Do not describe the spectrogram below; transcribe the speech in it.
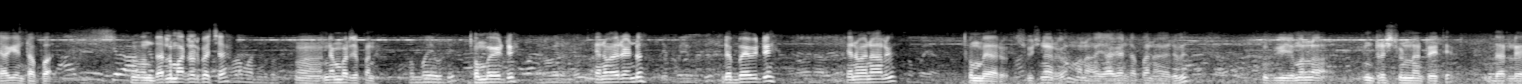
యాగేంటప్ప. ధరలు మాట్లాడుకోవచ్చా? నెంబర్ చెప్పండి. తొంభై ఒకటి ఎనభై రెండు డెబ్బై ఒకటి ఎనభై నాలుగు తొంభై ఆరు. చూసినారు మన యాగంటప్ప నగర్వి. మీకు ఏమన్నా ఇంట్రెస్ట్ ఉన్నట్టయితే ధరలు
